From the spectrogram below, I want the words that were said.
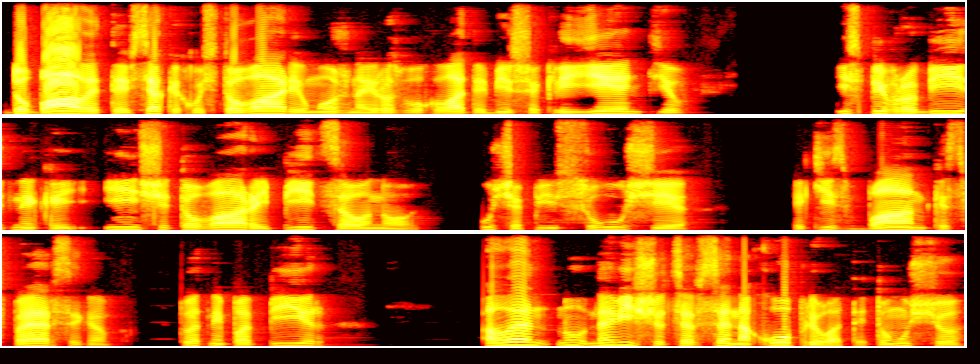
добавити, всяких ось товарів, можна і розблокувати більше клієнтів, і співробітники, інші товари, і піца, воно, куча пі, суші якісь банки з персиком, туалетний папір. Але ну навіщо це все накоплювати? Тому що.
